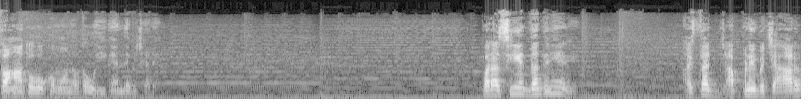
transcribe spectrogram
ਕਹਾਂ ਤੋਂ ਹੁਕਮ ਆਉਂਦਾ ਤਾਂ ਉਹੀ ਕਹਿੰਦੇ ਵਿਚਾਰੇ ਪਰ ਅਸੀਂ ਇਦਾਂ ਦੇ ਨਹੀਂ ਹੈਗੇ ਅੱਜ ਤਾਂ ਆਪਣੇ ਵਿਚਾਰ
